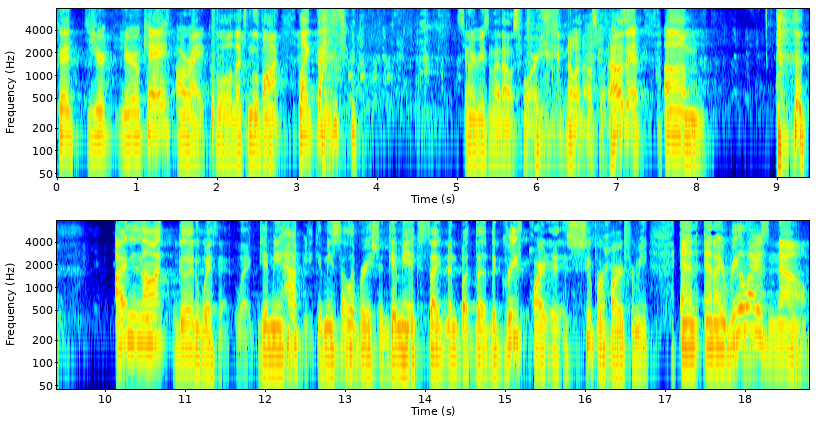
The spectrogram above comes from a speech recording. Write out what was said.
Good, you're you're okay? All right, cool, let's move on. Like that's, that's the only reason why that was for. You know what that was for. That was it. Um, I'm not good with it. Like, give me happy, give me celebration, give me excitement. But the, the grief part is super hard for me. And, and I realize now,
